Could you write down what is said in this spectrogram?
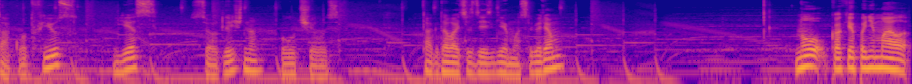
Так, вот фьюз. Yes. Все, отлично. Получилось. Так, давайте здесь гемы соберем. Ну, как я понимаю,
